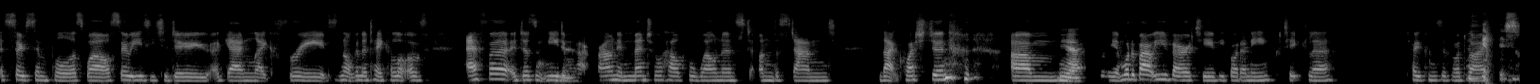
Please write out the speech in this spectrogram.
It's so simple as well, so easy to do. Again, like free. It's not going to take a lot of effort. It doesn't need yeah. a background in mental health or wellness to understand that question. um, yeah. Brilliant. What about you, Verity? Have you got any particular tokens of advice?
